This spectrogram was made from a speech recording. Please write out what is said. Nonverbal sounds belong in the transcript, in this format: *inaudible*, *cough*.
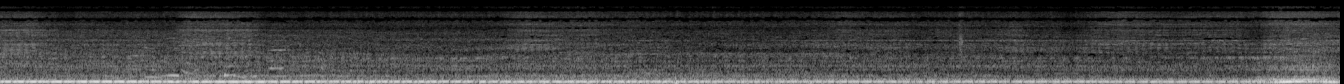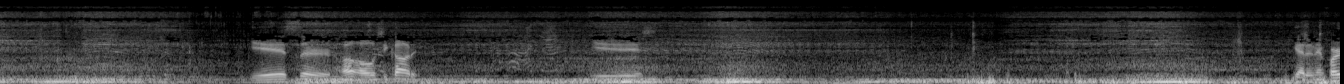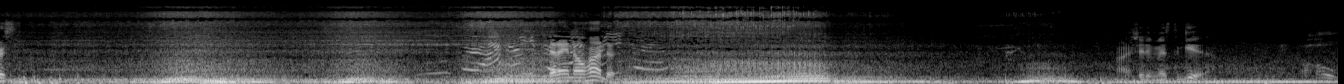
Yes, sir. Uh-oh, she caught it. Yes. It in first? That ain't no Honda. I should have missed the gear. Oh.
